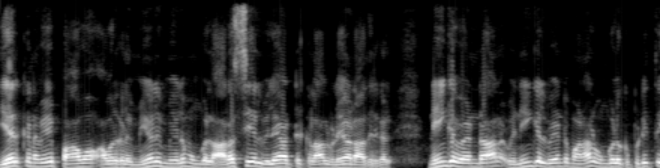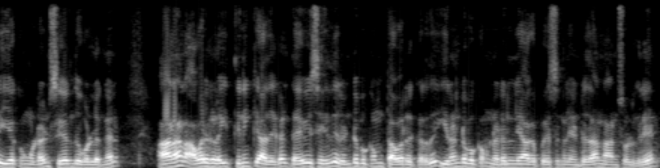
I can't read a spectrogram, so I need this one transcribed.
ஏற்கனவே பாவம் அவர்களை மேலும் மேலும் உங்கள் அரசியல் விளையாட்டுகளால் விளையாடாதீர்கள். நீங்கள் வேண்டால் நீங்கள் வேண்டுமானால் உங்களுக்கு பிடித்த இயக்கங்களுடன் சேர்ந்து கொள்ளுங்கள். ஆனால் அவர்களை திணிக்காதீர்கள். தயவு செய்து ரெண்டு பக்கம் தவறு இருக்கிறது இரண்டு பக்கம் நடுநிலையாக பேசுங்கள் என்று தான் நான் சொல்கிறேன்.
